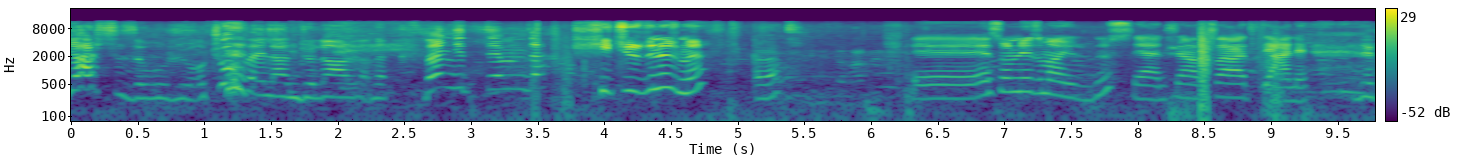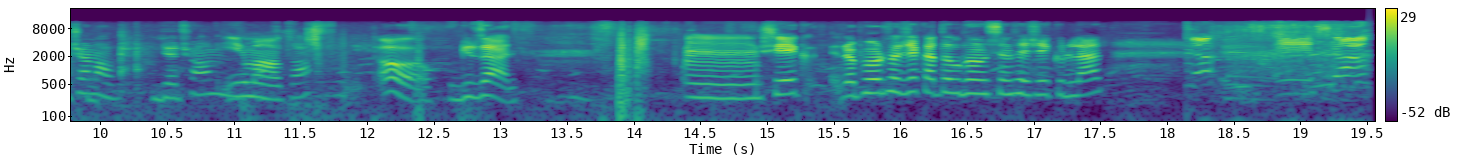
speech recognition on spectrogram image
yer sizi vuruyor. Çok eğlenceli arkadaşlar. Ben gittiğimde Hiç yüzdünüz mü? Evet. Ee, en son ne zaman yüzdünüz? Yani şu an saat yani Geçen hafta. Geçen 26. Oo güzel. Hmm, şey röportaja katıldığınız için teşekkürler. Ee, şu an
